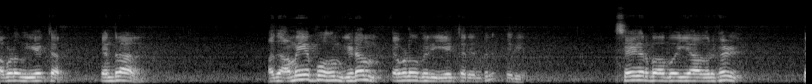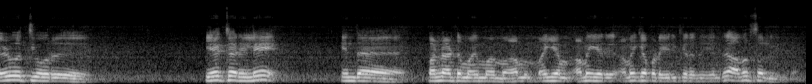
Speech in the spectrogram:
அவ்வளவு ஏக்கர். என்றால் அது அமையப்போகும் இடம் எவ்வளவு பெரிய ஏக்கர் என்று தெரியும். சேகர் பாபு ஐயா அவர்கள் எழுபத்தி ஒரு ஏக்கரிலே இந்த பன்னாட்டு மையம் மையம் அமைய அமைக்கப்பட இருக்கிறது என்று அவர் சொல்லுகின்றார்.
